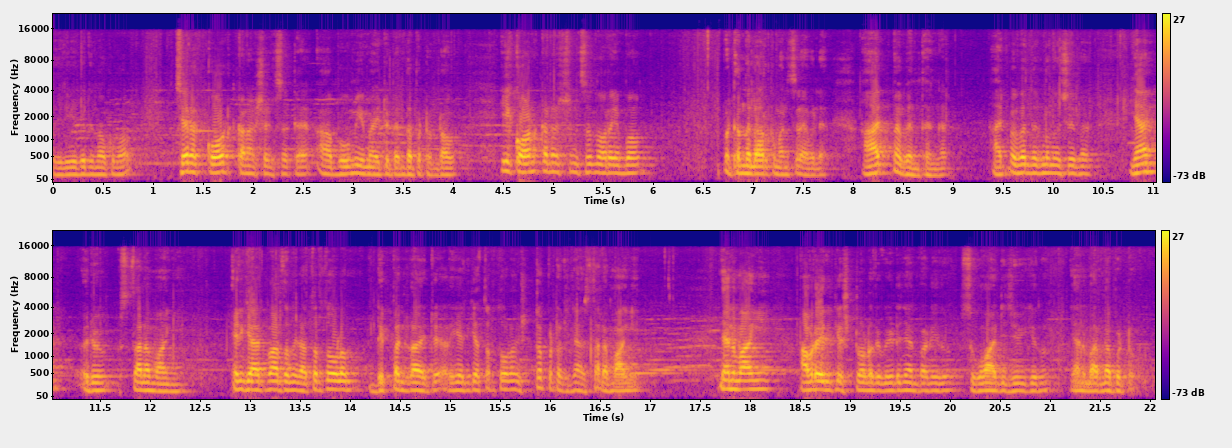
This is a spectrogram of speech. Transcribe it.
രീതിയിൽ നോക്കുമ്പോൾ ചില കോഡ് കണക്ഷൻസൊക്കെ ആ ഭൂമിയുമായിട്ട് ബന്ധപ്പെട്ടുണ്ടാവും. ഈ കോഡ് കണക്ഷൻസ് എന്ന് പറയുമ്പോൾ പെട്ടെന്ന് എല്ലാവർക്കും മനസ്സിലാവില്ല. ആത്മബന്ധങ്ങൾ. ആത്മബന്ധങ്ങൾ എന്ന് വെച്ചാൽ ഞാൻ ഒരു സ്ഥലം വാങ്ങി. എനിക്ക് ആത്മാർത്ഥത്തിൽ അത്രത്തോളം ഡിപ്പെൻഡായിട്ട് അല്ലെങ്കിൽ എനിക്ക് അത്രത്തോളം ഇഷ്ടപ്പെട്ടിട്ട് ഞാൻ സ്ഥലം വാങ്ങി. ഞാൻ വാങ്ങി. അവിടെ എനിക്ക് ഇഷ്ടമുള്ളൊരു വീട് ഞാൻ പണിതു. സുഖമായിട്ട് ജീവിക്കുന്നു. ഞാൻ മരണപ്പെട്ടു.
